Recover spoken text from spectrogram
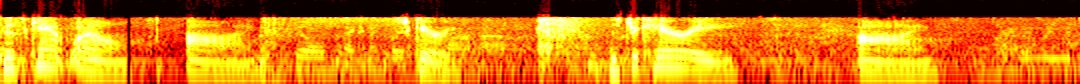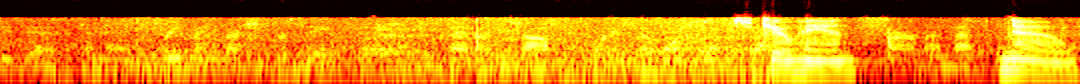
Ms. Cantwell? Aye. Mr. Kerry? Mr. Kerry? Aye. Then we would do this, and then Reid made a motion to proceed to veterans job reporting, so once we do Mr. Johanns? confirm it, that's the No.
